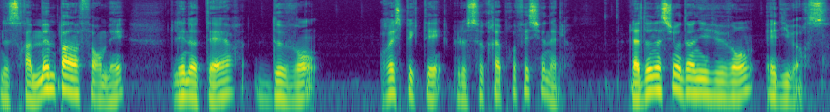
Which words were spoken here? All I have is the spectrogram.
ne sera même pas informé, les notaires devant respecter le secret professionnel. La donation au dernier vivant est divorce.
